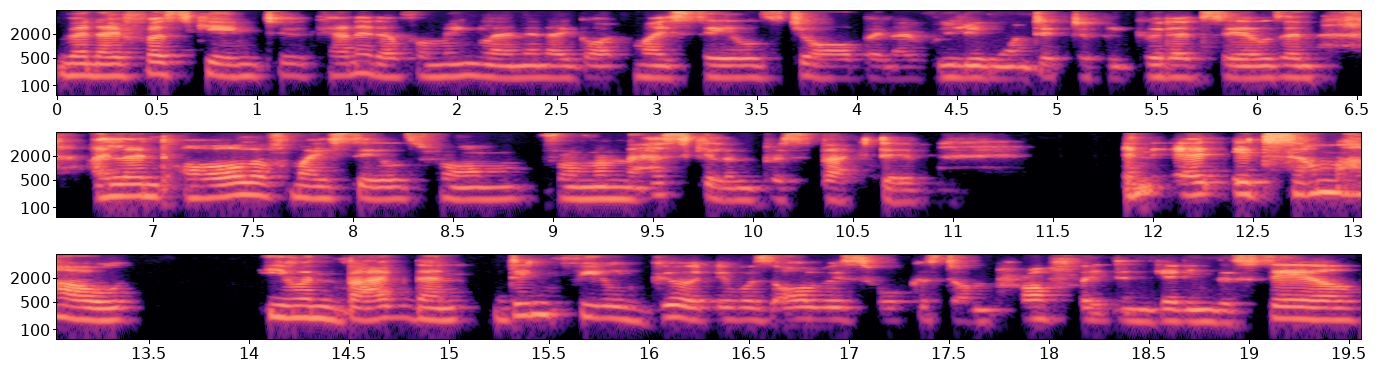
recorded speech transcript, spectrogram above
when I first came to Canada from England and I got my sales job and I really wanted to be good at sales. And I learned all of my sales from from a masculine perspective. And it, it somehow even back then didn't feel good. It was always focused on profit and getting the sale.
